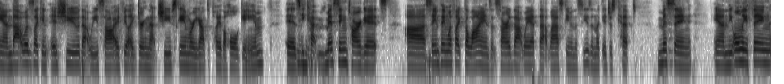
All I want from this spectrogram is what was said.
And that was like an issue that we saw, I feel like, during that Chiefs game where he got to play the whole game, is mm-hmm. he kept missing targets. Uh, same thing with like the Lions. It started that way at that last game of the season. Like it just kept missing. And the only thing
